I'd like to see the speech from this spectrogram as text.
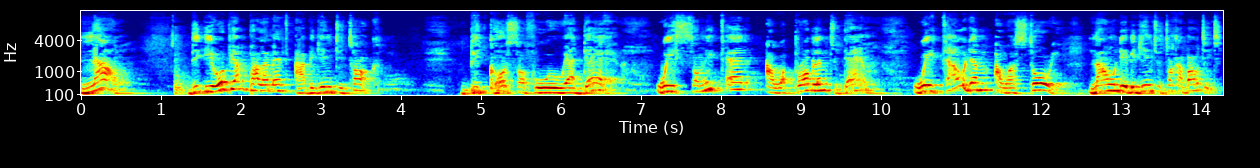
Now, the European Parliament are beginning to talk because of we were there. We submitted our problem to them. We tell them our story. Now they begin to talk about it.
